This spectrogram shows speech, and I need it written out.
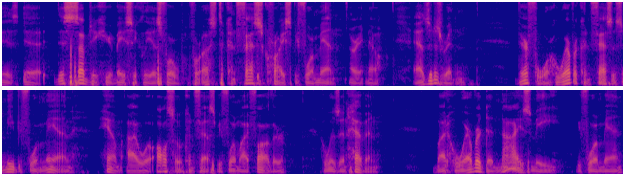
is uh, this subject here basically is for, for us to confess Christ before men. All right, now, as it is written, Therefore, whoever confesses me before men, him I will also confess before my Father who is in heaven. But whoever denies me before men,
